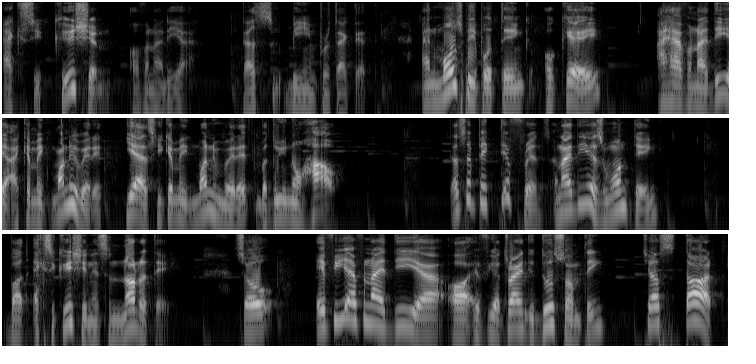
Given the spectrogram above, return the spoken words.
execution of an idea. That's being protected. And most people think, okay, I have an idea, I can make money with it. Yes, you can make money with it, but do you know how? That's a big difference. An idea is one thing, but execution is another thing. So, if you have an idea or if you're trying to do something, just start.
